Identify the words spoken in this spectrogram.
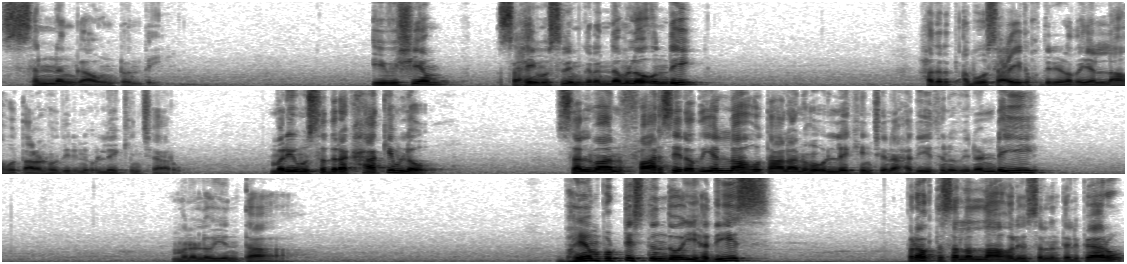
సన్నంగా ఉంటుంది. ఈ విషయం సహీ ముస్లిం గ్రంథంలో ఉంది. హజరత్ అబూ సయీద్ ఖుదరి రదయల్లాహు తాలను ఉల్లేఖించారు. మరియు ముస్తద్రక్ హాకింలో సల్మాన్ ఫార్సీ రదయల్లాహుతాలను ఉల్లేఖించిన హదీతును వినండి. మనలో ఎంత భయం పుట్టిస్తుందో ఈ హదీస్. ప్రవక్త సల్లల్లాహు అలైహి తెలిపారు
